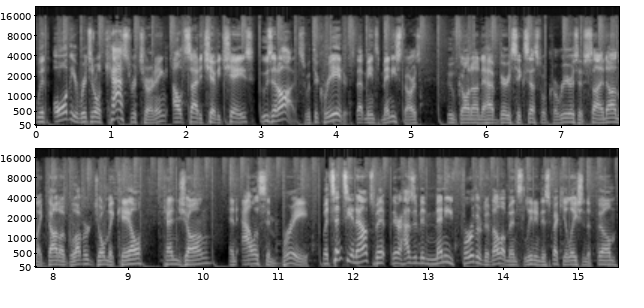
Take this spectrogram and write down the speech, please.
with all the original cast returning outside of Chevy Chase, who's at odds with the creators. That means many stars who've gone on to have very successful careers have signed on, like Donald Glover, Joel McHale, Ken Jeong, and Alison Brie. But since the announcement, there hasn't been many further developments leading to speculation the film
